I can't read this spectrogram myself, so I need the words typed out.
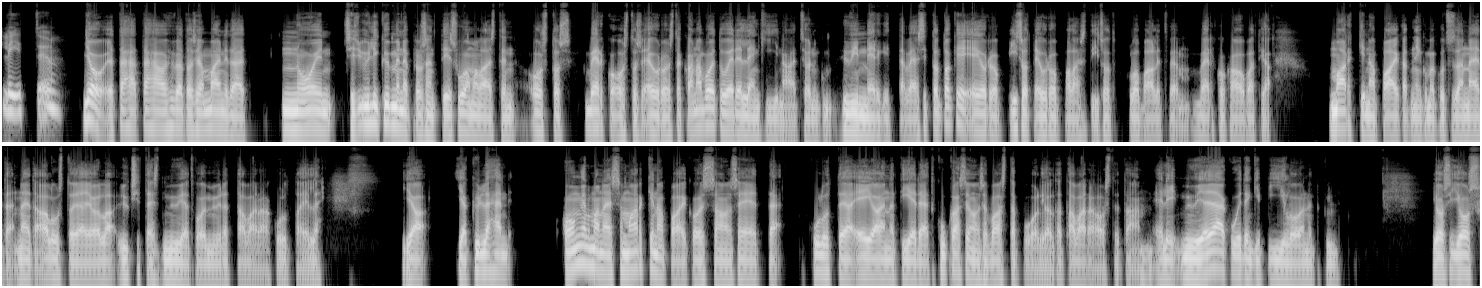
liittyy? Joo, ja tähän, tähän on hyvä tosiaan mainita, että noin, siis yli 10 prosenttia suomalaisten ostos, verkko-ostoseuroista kanavoituu edelleen Kiinaan, että se on niin hyvin merkittävä. Ja sitten on toki euro, isot eurooppalaiset, isot globaalit verkkokaupat ja markkinapaikat, niin kuin me kutsutaan näitä, näitä alustoja, joilla yksittäiset myyjät voi myydä tavaraa kuluttajille. Ja, ja kyllähän ongelma näissä markkinapaikoissa on se, että kuluttaja ei aina tiedä, että kuka se on se vastapuoli, jolta tavara ostetaan. Eli myyjä jää kuitenkin piiloon. Että kyllä, jos, jos,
